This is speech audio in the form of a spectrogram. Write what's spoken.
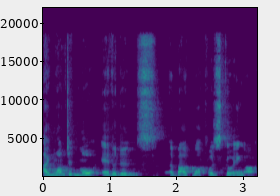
I wanted more evidence about what was going on.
